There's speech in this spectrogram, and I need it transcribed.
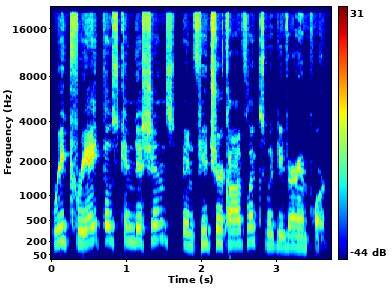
recreate those conditions in future conflicts would be very important.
